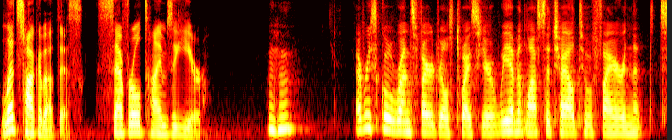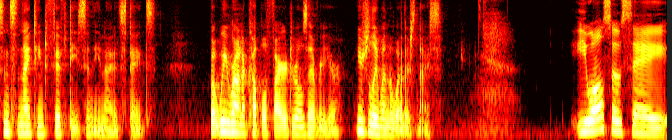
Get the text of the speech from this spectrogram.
Let's talk about this. Several times a year. Mm-hmm. Every school runs fire drills twice a year. We haven't lost a child to a fire in the, since the 1950s in the United States. But we run a couple fire drills every year, usually when the weather's nice. You also say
